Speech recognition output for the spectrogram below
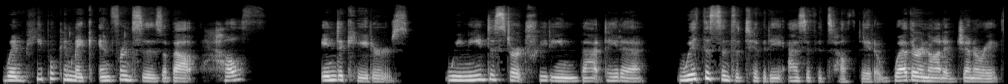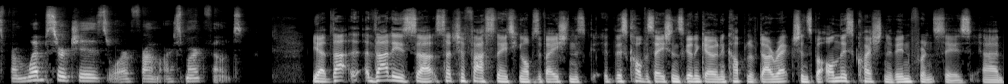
When people can make inferences about health indicators, we need to start treating that data with the sensitivity as if it's health data, whether or not it generates from web searches or from our smartphones. Yeah, that that is uh, such a fascinating observation. This, this conversation is going to go in a couple of directions, but on this question of inferences, um,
